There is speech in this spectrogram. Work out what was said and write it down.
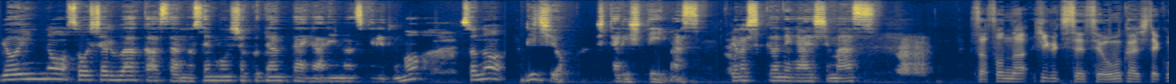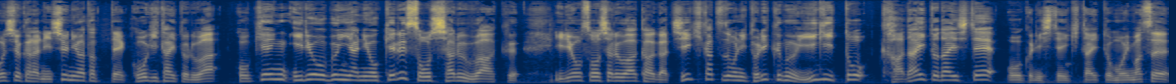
病院のソーシャルワーカーさんの専門職団体がありますけれども、その理事をしたりしています。よろしくお願いします。さあそんな樋口先生をお迎えして今週から2週にわたって講義タイトルは保健医療分野におけるソーシャルワーク医療ソーシャルワーカーが地域活動に取り組む意義と課題と題してお送りしていきたいと思います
